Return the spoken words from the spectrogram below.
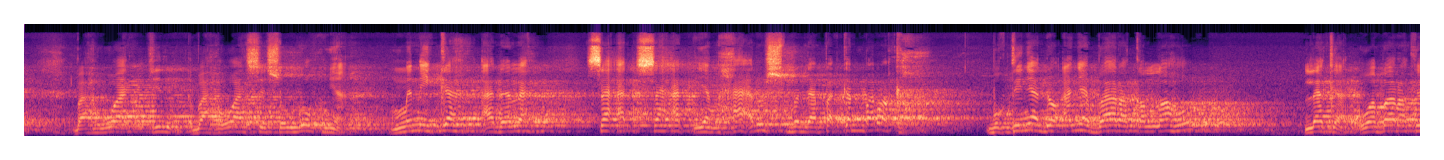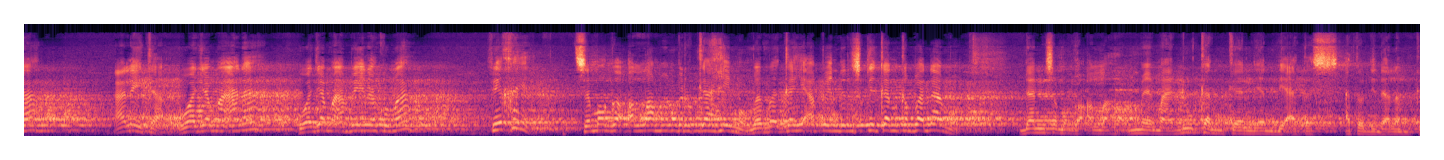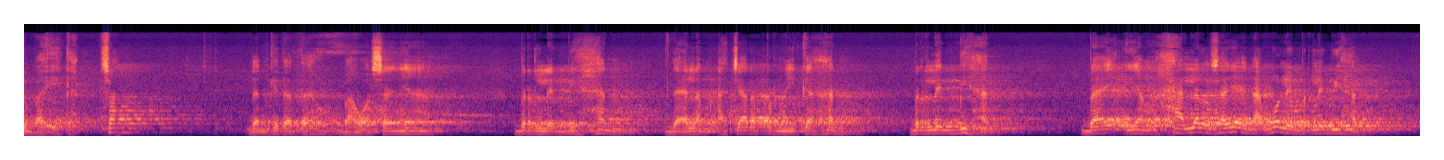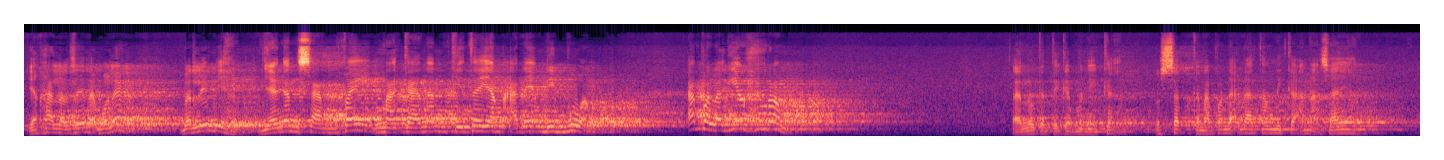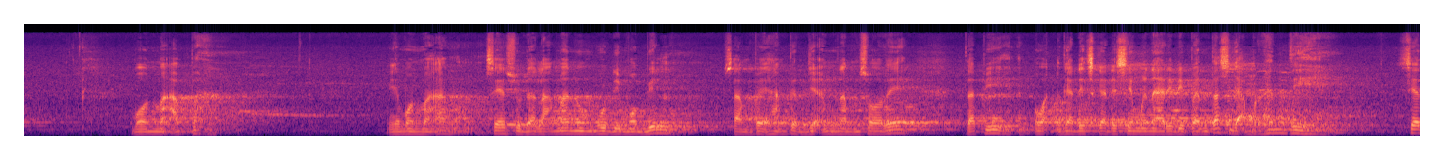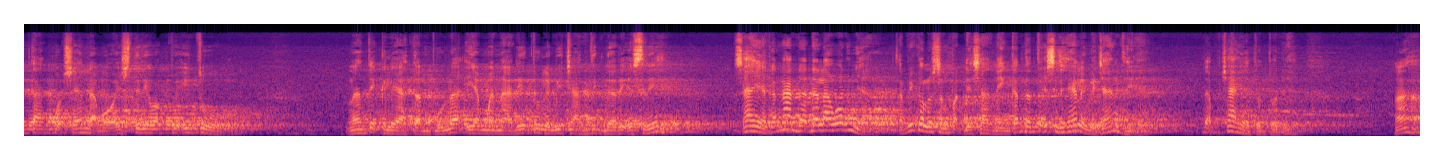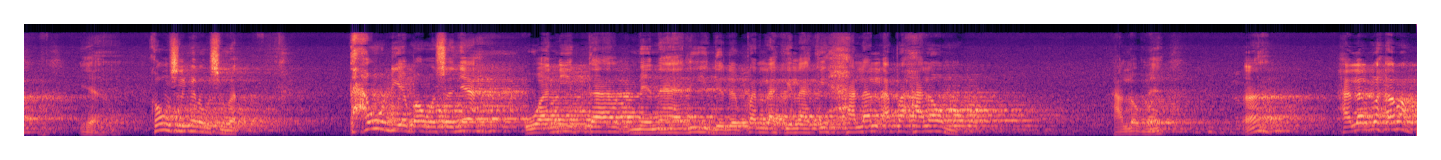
bahawa bahawa sesungguhnya menikah adalah saat-saat yang harus mendapatkan barakah. Buktinya doanya barakallahu laka wa baraka alayka wa jama'ana wa jama'a bainakuma fi khair. Semoga Allah memberkahimu memberkahi apa yang direzekikan kepadamu. Dan semoga Allah memadukan kalian di atas atau di dalam kebaikan. Sah dan kita tahu bahwasanya berlebihan dalam acara pernikahan berlebihan. Baik yang halal saya tidak boleh berlebihan. Yang halal saya tidak boleh berlebihan. Jangan sampai makanan kita yang ada yang dibuang. Apalagi yang haram. Lalu ketika menikah Ustaz kenapa tidak datang nikah anak saya? Mohon maaf pak ya mohon maaf. Saya sudah lama nunggu di mobil sampai hampir jam 6 sore tapi gadis-gadis yang menari di pentas tidak berhenti. Saya takut saya tidak bawa istri waktu itu. Nanti kelihatan pula yang menari itu lebih cantik dari istri saya karena ada, ada lawannya. Tapi kalau sempat disandingkan tentu istri saya lebih cantik. Tidak percaya tentu dia Hah? ya. Kaum muslimin muslimat tahu dia bahwasanya wanita menari di depan laki-laki halal apa haram? Haram ya? Ha? halal apa haram?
